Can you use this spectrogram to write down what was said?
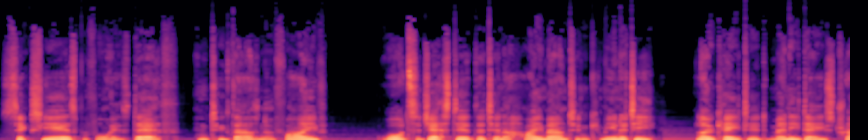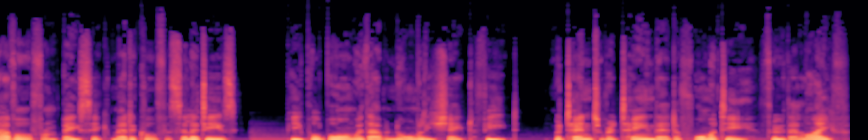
six years before his death in 2005, Ward suggested that in a high mountain community located many days' travel from basic medical facilities, people born with abnormally shaped feet would tend to retain their deformity through their life.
